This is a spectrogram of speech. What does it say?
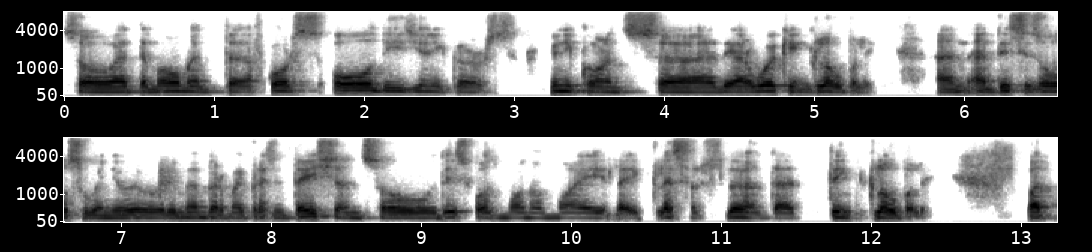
So at the moment, uh, of course, all these unicorns unicorns uh, they are working globally. And, and this is also when you remember my presentation so this was one of my like lessons learned that think globally but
